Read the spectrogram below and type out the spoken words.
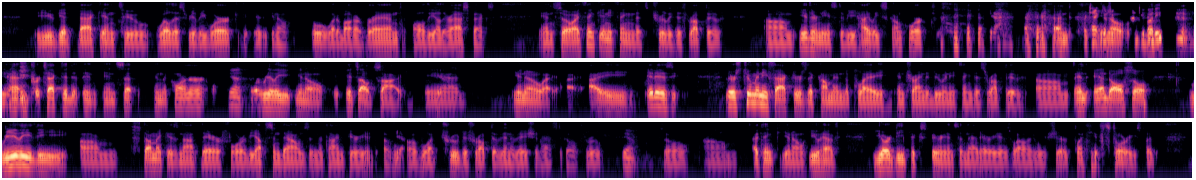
you get back into will this really work? You know oh what about our brand? All the other aspects. And so i think anything that's truly disruptive um, either needs to be highly skunk worked. Yeah. And protected you know, antibody yeah, and protected in, in set in the corner. Yeah. Or really you know it's outside. And yeah. you know I, I, I it is there's too many factors that come into play in trying to do anything disruptive um, and and also really the um, stomach is not there for the ups and downs in the time period of, yeah. of what true disruptive innovation has to go through. Yeah. So um, I think, you know, you have your deep experience in that area as well. And we've shared plenty of stories, but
